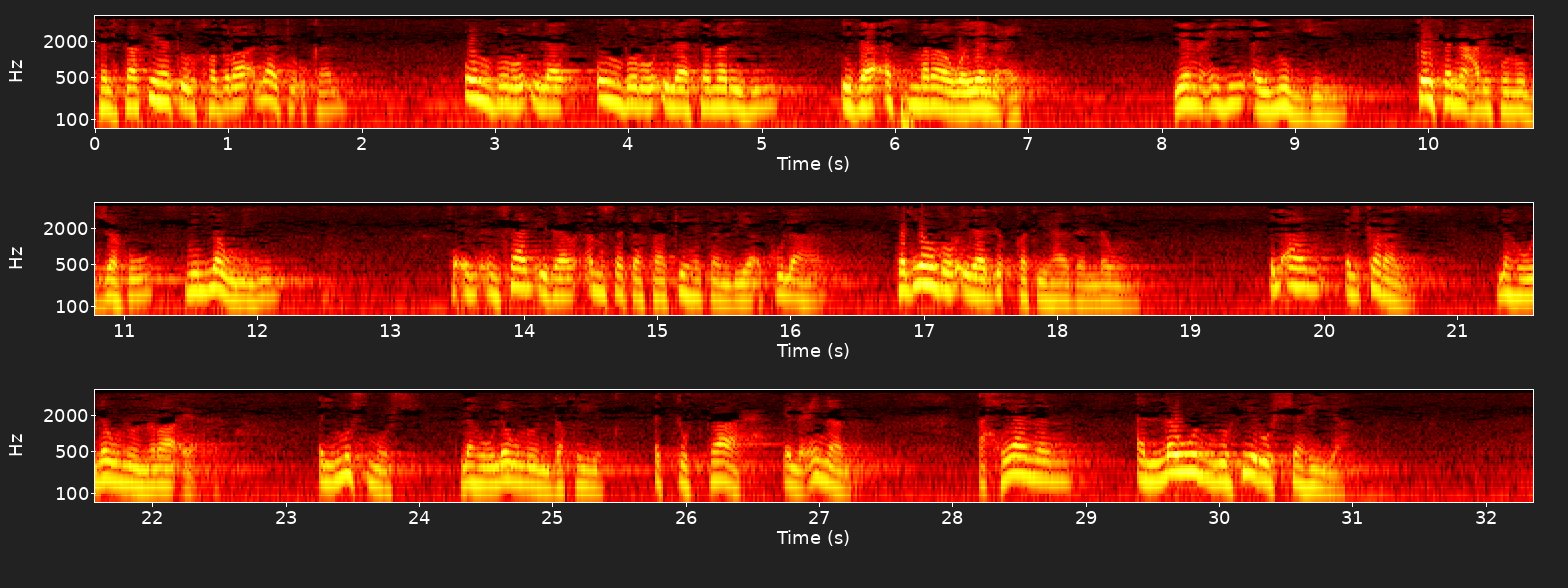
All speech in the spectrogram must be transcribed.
فالفاكهة الخضراء لا تؤكل. انظروا إلى, انظروا إلى ثمره إذا أثمر وينعي ينعه أي نضجه. كيف نعرف نضجه؟ من لونه. فالإنسان إذا أمسك فاكهة ليأكلها فلينظر إلى دقة هذا اللون. الآن الكرز له لون رائع المشمش له لون دقيق التفاح العنب. أحيانا اللون يثير الشهية.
